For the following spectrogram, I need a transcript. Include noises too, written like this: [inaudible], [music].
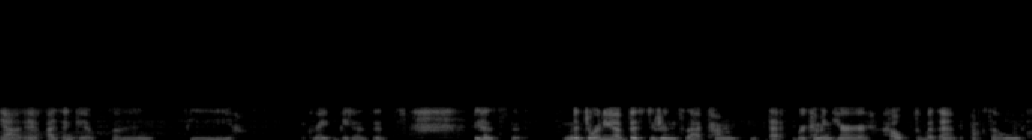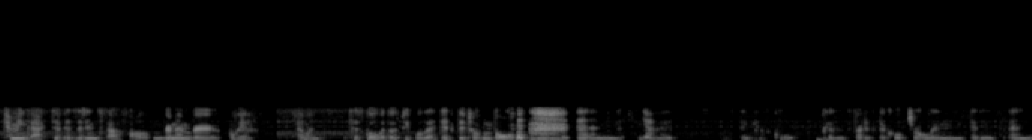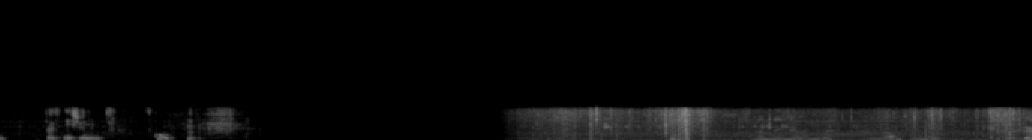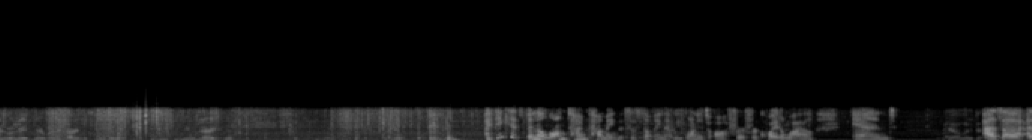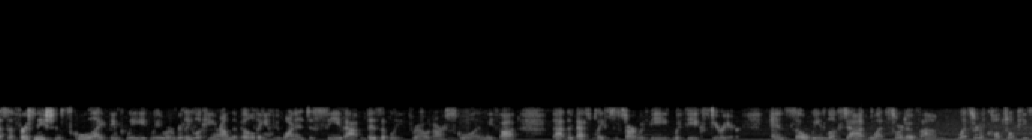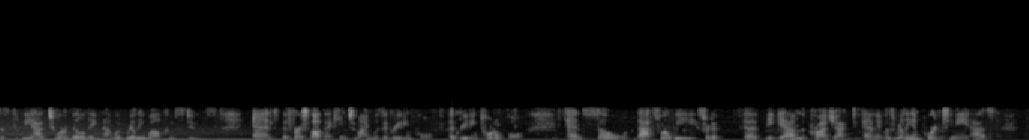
yeah, it, I think it would be great because it's because majority of the students that come that were coming here helped with it. So coming back to visit and stuff, I'll remember, oh yeah, I went to school with those people that did the totem pole, [laughs] and yeah, I think it's cool mm-hmm. because it's part of the cultural and it is and First Nations school. There's one right there by the garden. Very good. I think it's been a long time coming. This is something that we've wanted to offer for quite a while, and as a as a First Nation school, I think we we were really looking around the building and we wanted to see that visibly throughout our school, and we thought that the best place to start would be with the exterior. And so we looked at what sort of um, what sort of cultural pieces could we add to our building that would really welcome students. And the first thought that came to mind was a greeting pole, a greeting totem pole. And so that's where we sort of uh, began the project, and it was really important to me as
